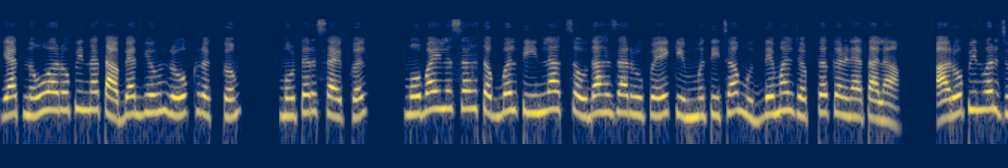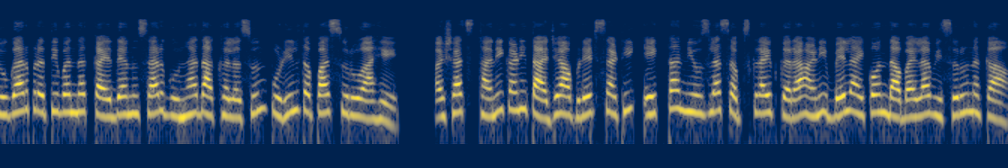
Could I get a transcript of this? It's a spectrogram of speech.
यात नऊ आरोपींना ताब्यात घेऊन रोख रक्कम मोटरसायकल मोबाईलसह तब्बल तीन लाख चौदा हजार रुपये किंमतीचा मुद्देमाल जप्त करण्यात आला. आरोपींवर जुगार प्रतिबंधक कायद्यानुसार गुन्हा दाखल असून पुढील तपास सुरू आहे. अशाच स्थानिक आणि ताज्या अपडेट्ससाठी एकता न्यूजला सबस्क्राईब करा आणि बेल आयकॉन दाबायला विसरू नका.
